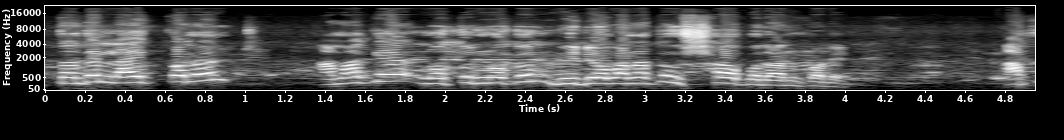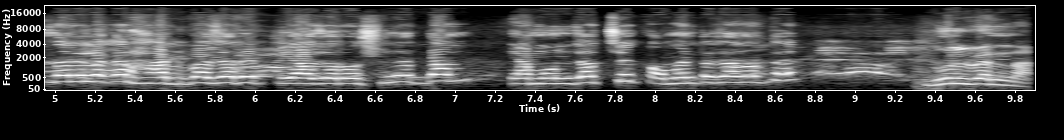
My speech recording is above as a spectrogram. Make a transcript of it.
আপনাদের লাইক, কমেন্ট আমাকে নতুন নতুন ভিডিও বানাতে উৎসাহ প্রদান করে। আপনার এলাকার হাট বাজারে পেঁয়াজ ও রসুনের দাম কেমন যাচ্ছে কমেন্টে জানাতে ভুলবেন না।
